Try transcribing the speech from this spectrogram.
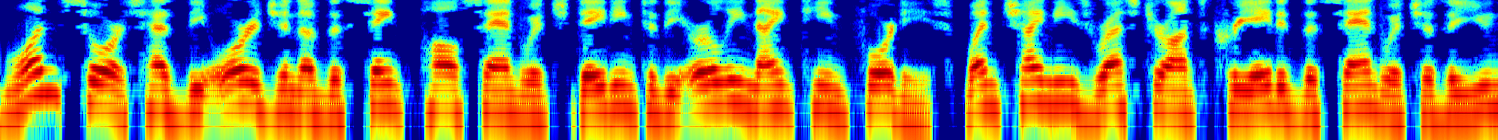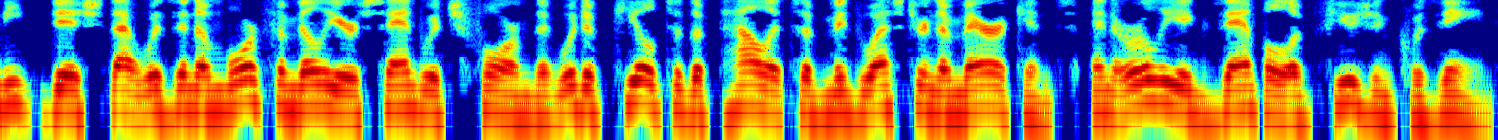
one source has the origin of the St. Paul sandwich dating to the early 1940s, when Chinese restaurants created the sandwich as a unique dish that was in a more familiar sandwich form that would appeal to the palates of Midwestern Americans, an early example of fusion cuisine.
